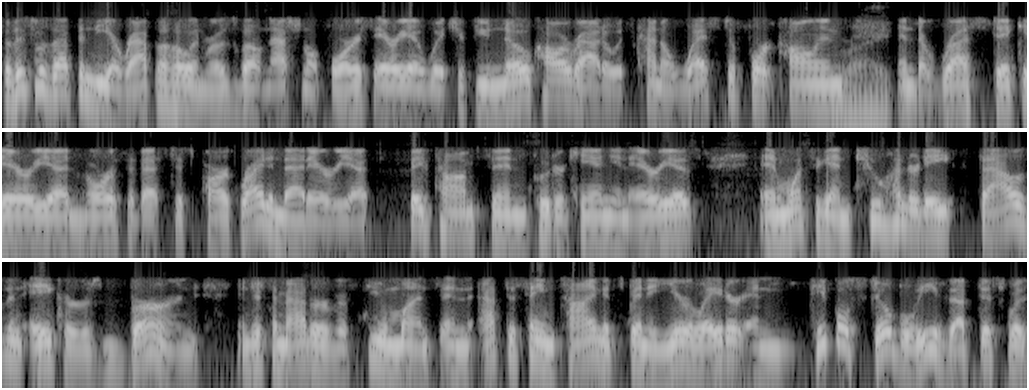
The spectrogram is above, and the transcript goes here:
So this was up in the Arapaho and Roosevelt National Forest area, which, if you know Colorado, it's kind of west of Fort Collins right. in the Rustic area, north of Estes Park, right in that area. Big Thompson, Poudre Canyon areas. And once again, 208,000 acres burned in just a matter of a few months. And at the same time, it's been a year later, and people still believe that this was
